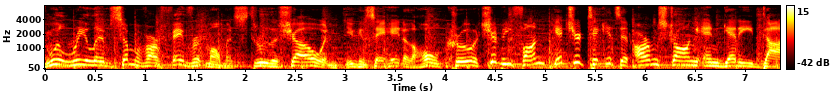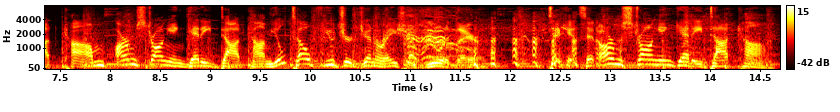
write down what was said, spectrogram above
We'll relive some of our favorite moments through the show, and you can say hey to the whole crew. It should be fun. Get your tickets at ArmstrongandGetty.com. ArmstrongandGetty.com. You'll tell future generations you were there. tickets at ArmstrongandGetty.com.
